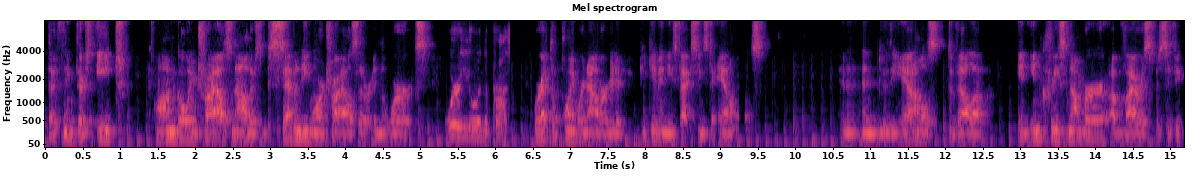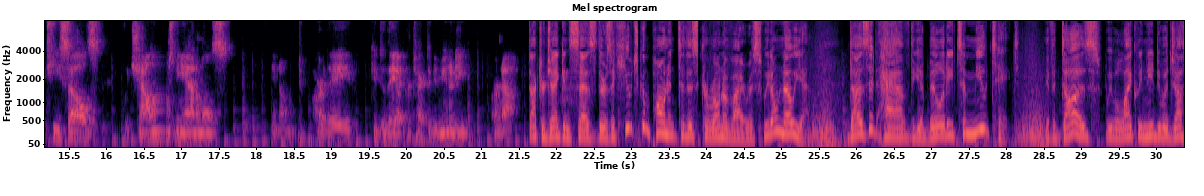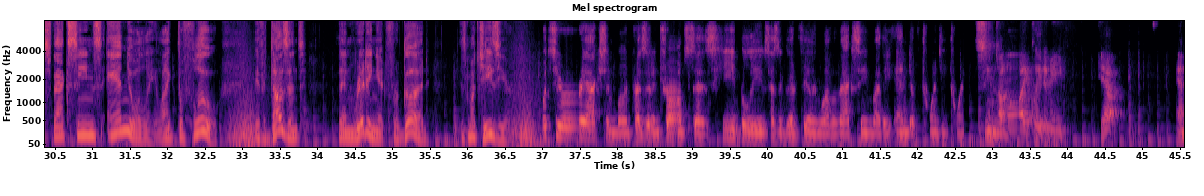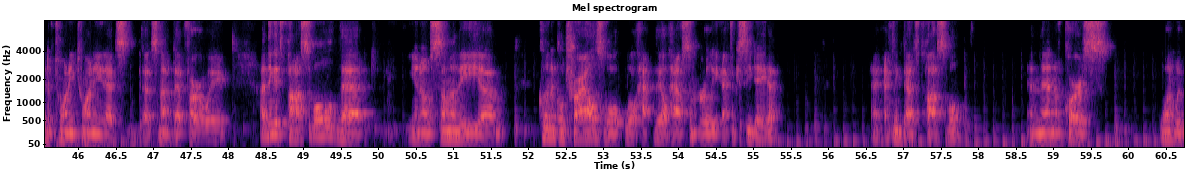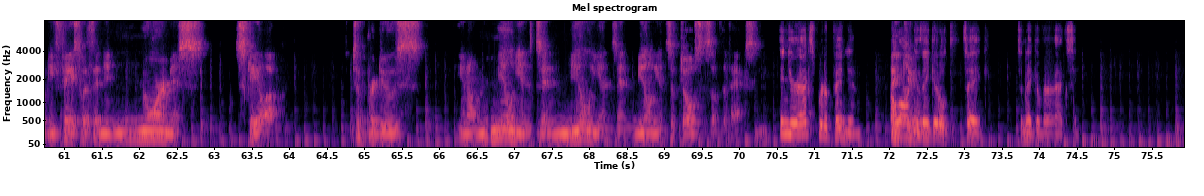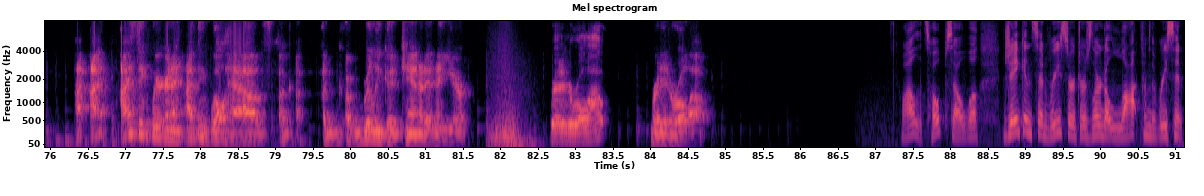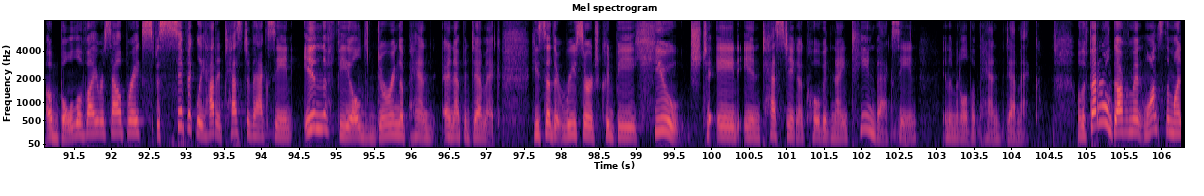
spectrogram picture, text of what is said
I think there's eight ongoing trials now. There's 70 more trials that are in the works. Where are you in the process? We're at the point where now we're going to be giving these vaccines to animals. And then do the animals develop an increased number of virus specific T cells? We challenge the animals. You know, are they do they have protective immunity or not? Dr. Jenkins says there's a huge component to this coronavirus we don't know yet. Does it have the ability to mutate? If it does, we will likely need to adjust vaccines annually, like the flu. If it doesn't, then ridding it for good is much easier. What's your reaction when President Trump says he believes, has a good feeling we'll have a vaccine by the end of 2020? Seems unlikely to me. Yeah. End of 2020, that's that's not that far away. I think it's possible that you know some of the um, clinical trials will will have they'll have some early efficacy data. I, I think that's possible, and then of course one would be faced with an enormous scale up to produce you know millions and millions and millions of doses of the vaccine. In your expert opinion, how Thank long you. do you think it'll take to make a vaccine? I, I, think we're gonna. I think we'll have a, a, a really good candidate in a year. Ready to roll out. Ready to roll out. Well, let's hope so. Well, Jenkins said researchers learned a lot from the recent Ebola virus outbreak, specifically how to test a vaccine in the field during a pan an epidemic. He said that research could be huge to aid in testing a COVID 19 vaccine in the middle of a pandemic. Well, the federal government wants the money.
